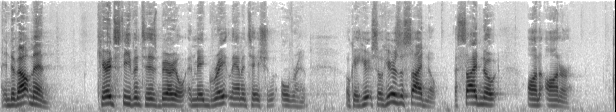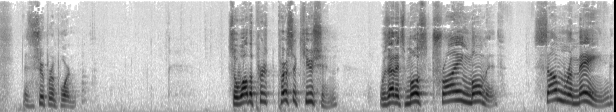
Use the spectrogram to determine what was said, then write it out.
And devout men carried Stephen to his burial and made great lamentation over him. Okay, here, so here's a side note. A side note on honor. This is super important. So while the per- persecution was at its most trying moment, some remained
